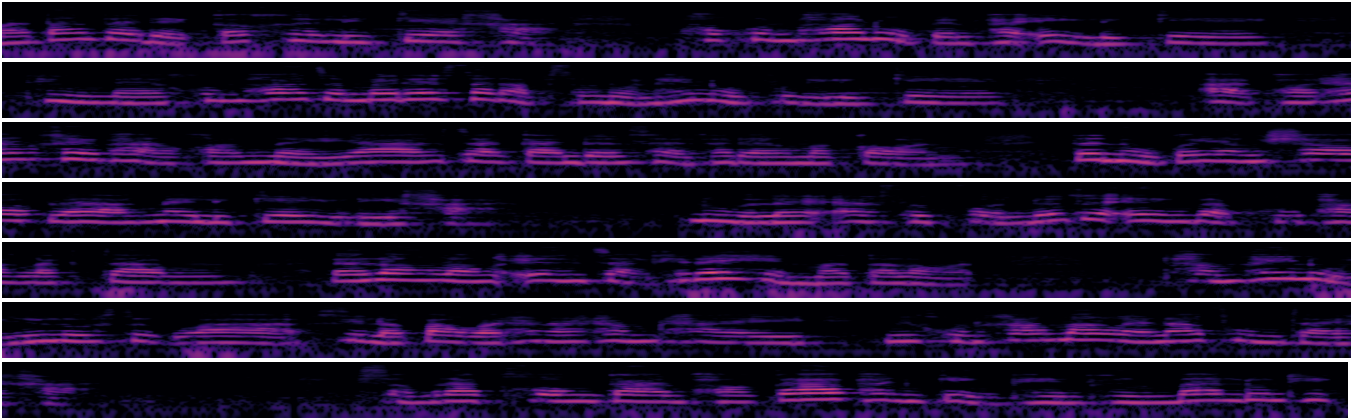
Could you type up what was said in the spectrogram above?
มาตั้งแต่เด็กก็คือลิเกค่ะ เพราะคุณพ่อหนูเป็นพระเอกลิเก ถึงแม้คุณพ่อจะไม่ได้สนับสนุนให้หนูฝึกลิเก อาจเพราะท่านเคยผ่านความเหนื่อยยากจากการเดินสายแสดงมาก่อน แต่หนูก็ยังชอบและรักในลิเกอยู่ดีค่ะ หนูเลยแอบฝึกฝนด้วยตัวเองแบบครูพักรักจำและลองร้องเองจากที่ได้เห็นมาตลอดทำให้หนูยิ่งรู้สึกว่าศิลปะวัฒนธรรมไทย มีคุณค่ามากและน่าภูมิใจค่ะสำหรับโครงการเพอกล้าพันเก่งเพลงพื้นบ้านรุ่นที่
